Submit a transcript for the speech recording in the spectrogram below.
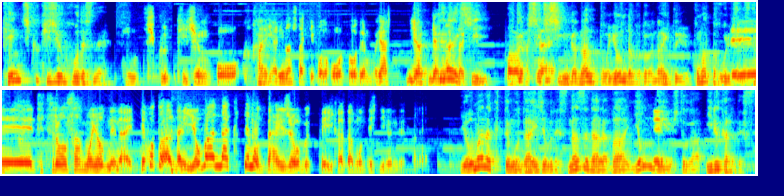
建築基準法ですね。建築基準法。はあれ、やりましたっけ？この放送でも。や、や、やってやりましたっけ？ないし、はい私自身がなんと読んだことがないという困った法律ですね。ええー、哲郎さんも読んでない。ってことは何、読まなくても大丈夫って言い方もできるんですかね。読まなくても大丈夫です。なぜならば、読んでいる人がいるからです。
